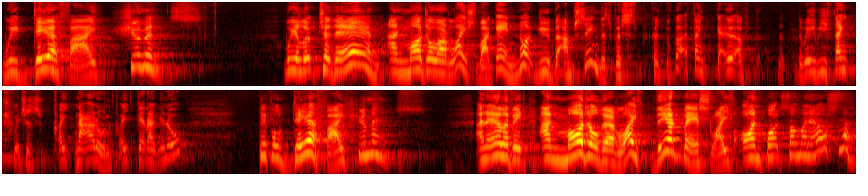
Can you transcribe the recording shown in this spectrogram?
We deify humans. We look to them and model our lives. Well, again, not you, but I'm saying this because we've got to think out of the way we think, which is quite narrow and quite kind of, you know. People deify humans and elevate and model their life, their best life, on what someone else lives.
